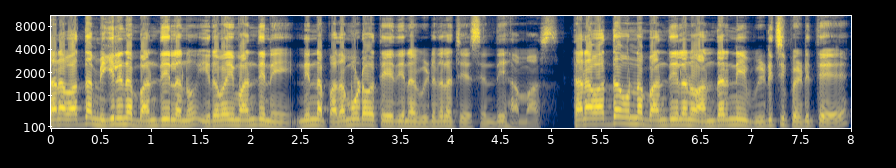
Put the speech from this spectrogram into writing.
తన వద్ద మిగిలిన బందీలను ఇరవై మందిని నిన్న పదమూడవ తేదీన విడుదల చేసింది హమాస్. తన వద్ద ఉన్న బందీలను అందరినీ విడిచిపెడితే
